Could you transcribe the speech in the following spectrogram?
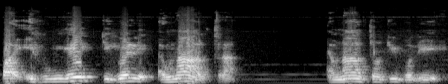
poi i funghetti, quelli è un'altra, è un altro tipo di...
